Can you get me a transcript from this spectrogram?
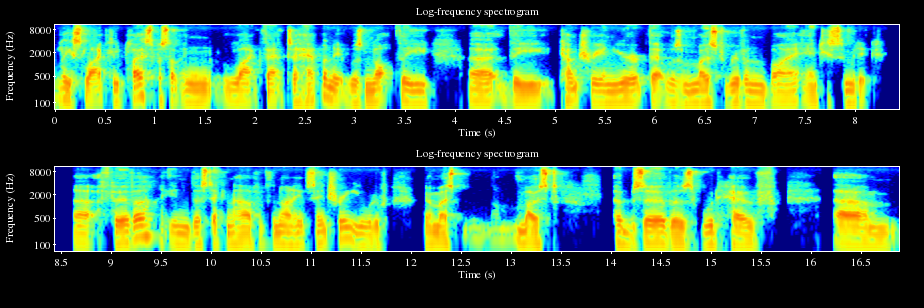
least likely place for something like that to happen. It was not the uh, the country in Europe that was most riven by anti-Semitic uh, fervor in the second half of the 19th century. You would have you know, most most observers would have um,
